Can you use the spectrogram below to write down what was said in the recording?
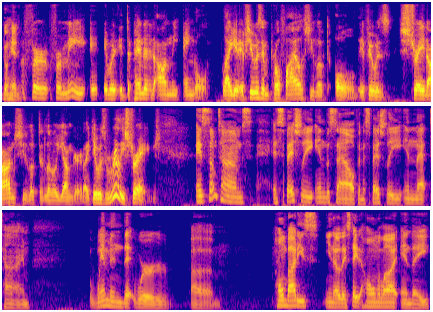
Go ahead. for for me, it it, would, it depended on the angle. Like if she was in profile, she looked old. If it was straight on, she looked a little younger. Like it was really strange. And sometimes, especially in the South and especially in that time, women that were um, homebodies, you know, they stayed at home a lot and they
